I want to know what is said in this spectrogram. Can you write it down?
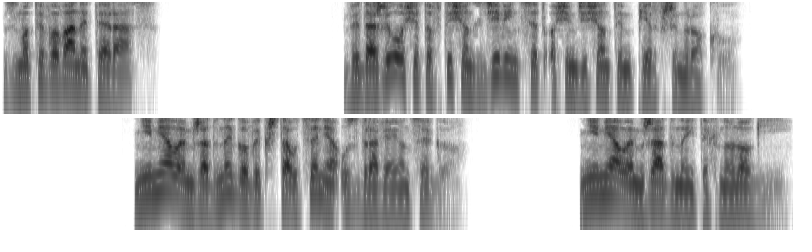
Zmotywowany teraz. Wydarzyło się to w 1981 roku. Nie miałem żadnego wykształcenia uzdrawiającego. Nie miałem żadnej technologii.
